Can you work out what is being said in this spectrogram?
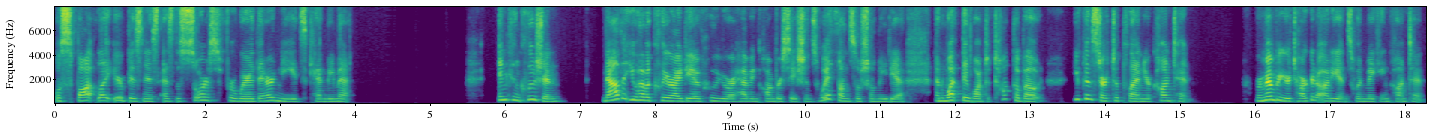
will spotlight your business as the source for where their needs can be met. In conclusion, Now that you have a clear idea of who you are having conversations with on social media and what they want to talk about, you can start to plan your content. Remember your target audience when making content.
